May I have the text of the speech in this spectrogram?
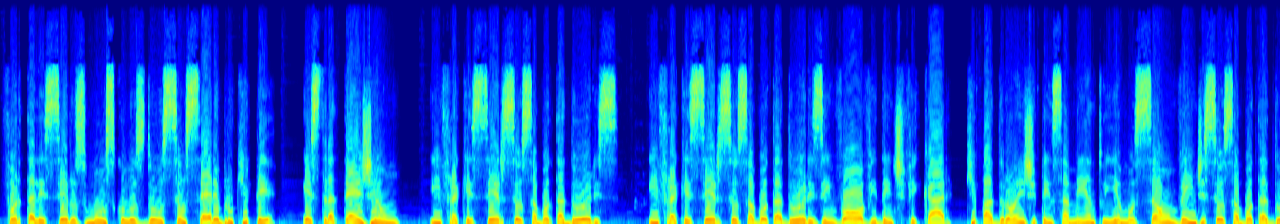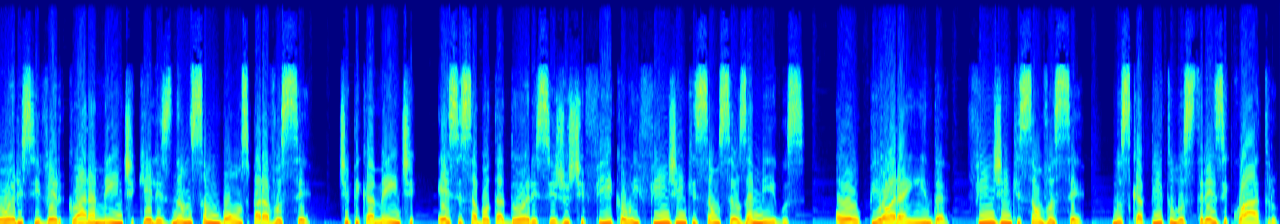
Fortalecer os músculos do seu cérebro QP. Estratégia 1. Enfraquecer seus sabotadores. Enfraquecer seus sabotadores envolve identificar que padrões de pensamento e emoção vêm de seus sabotadores e ver claramente que eles não são bons para você. Tipicamente, esses sabotadores se justificam e fingem que são seus amigos. Ou, pior ainda, fingem que são você. Nos capítulos 3 e 4,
